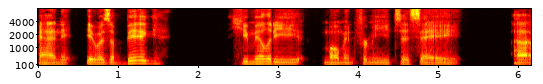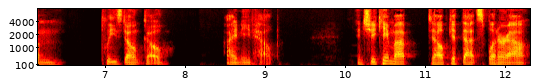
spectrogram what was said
And it, it was a big humility moment for me to say, um, "Please don't go. I need help." And she came up to help get that splinter out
